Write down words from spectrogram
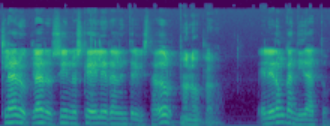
claro, claro, sí, no es que él era el entrevistador, No, no, claro. él era un candidato.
